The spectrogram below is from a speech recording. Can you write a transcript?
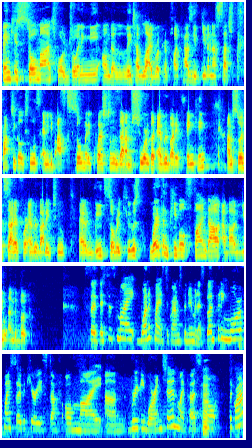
thank you so much for joining me on the Lit Up Lightworker podcast. You've given us such practical tools and you've asked so many questions that I'm sure got everybody thinking. I'm so excited for everybody to uh, read Sober Curious. Where can people find out about you and the book? So this is my one of my Instagrams, the Numinous, but I'm putting more of my sober curious stuff on my um, Ruby Warrington, my personal hmm. Instagram.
